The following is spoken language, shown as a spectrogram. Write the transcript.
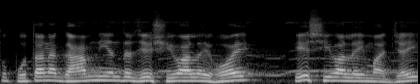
તો પોતાના ગામની અંદર જે શિવાલય હોય, એ શિવાલયમાં જઈ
